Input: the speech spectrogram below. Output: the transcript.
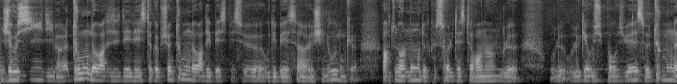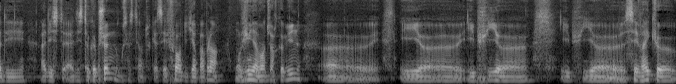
j'ai aussi dit, bah, tout le monde doit avoir des, stock options, tout le monde doit avoir des BSPCE ou des BSA chez nous, donc partout dans le monde, que ce soit le testeur en Inde ou le, ou le, gars au support aux US, tout le monde a des, a des, des stock options, donc ça c'était un truc assez fort de dire, bah voilà, on vit une aventure commune, et, et puis, et puis c'est vrai que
